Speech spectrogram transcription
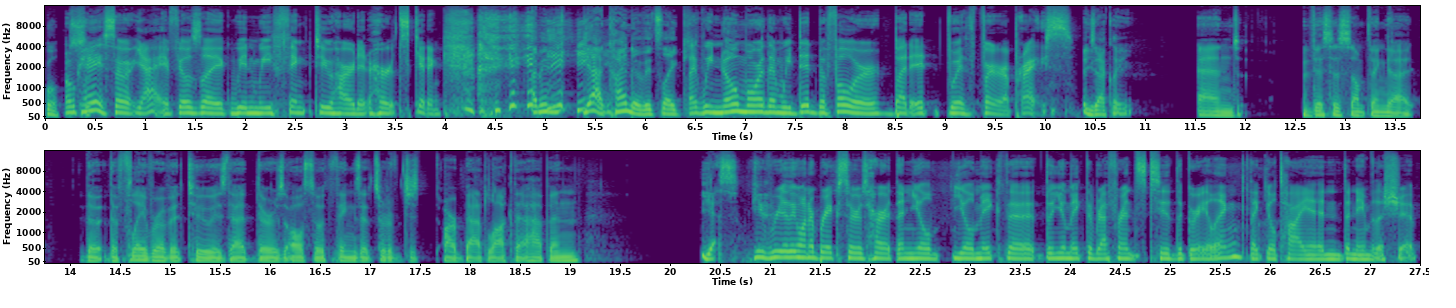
Cool. Okay, so, yeah, it feels like when we think too hard, it hurts. Kidding. I mean, yeah, kind of. It's like, like we know more than we did before, but it with for a price. exactly. And this is something that the the flavor of it too is that there's also things that sort of just are bad luck that happen. Yes. If you really want to break Sir's heart, then you'll you'll make the, the you'll make the reference to the grayling, like you'll tie in the name of the ship.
